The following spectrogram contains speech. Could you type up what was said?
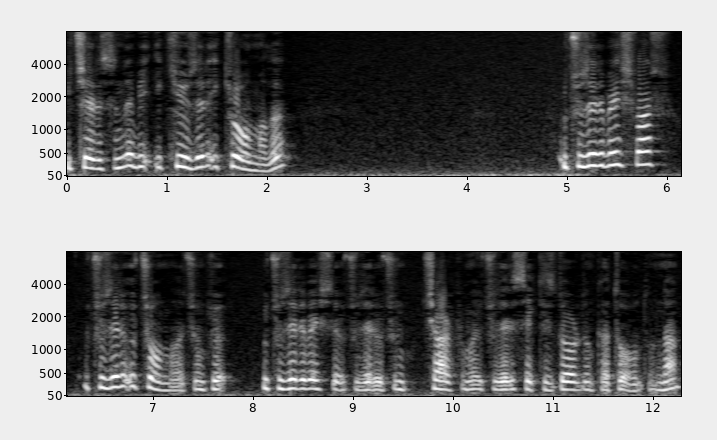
içerisinde bir 2 üzeri 2 olmalı. 3 üzeri 5 var. 3 üzeri 3 olmalı. Çünkü 3 üzeri 5 ile 3 üzeri 3'ün çarpımı 3 üzeri 8 4'ün katı olduğundan.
